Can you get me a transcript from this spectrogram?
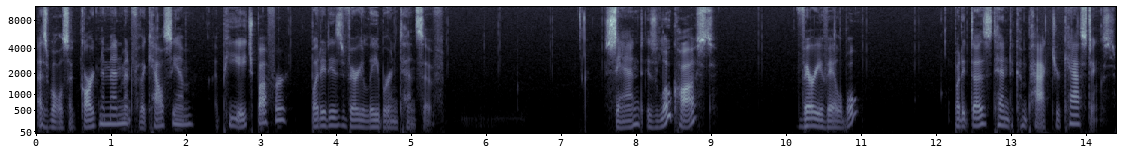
as well as a garden amendment for the calcium, a pH buffer, but it is very labor intensive. Sand is low cost, very available, but it does tend to compact your castings.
